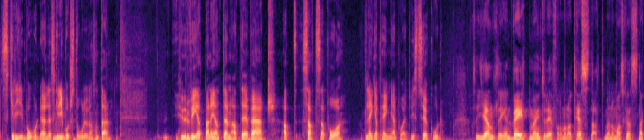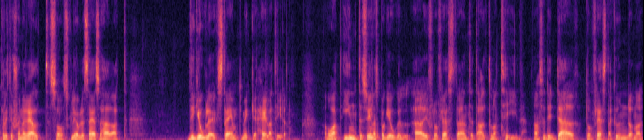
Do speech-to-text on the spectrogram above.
skrivbord eller mm. skrivbordsstol eller något sånt där. Hur vet man egentligen att det är värt att satsa på att lägga pengar på ett visst sökord? Alltså egentligen vet man ju inte det förrän man har testat. Men om man ska snacka lite generellt så skulle jag vilja säga så här att vi googlar extremt mycket hela tiden. Och att inte synas på Google är ju för de flesta inte ett alternativ. Alltså det är där de flesta kunderna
